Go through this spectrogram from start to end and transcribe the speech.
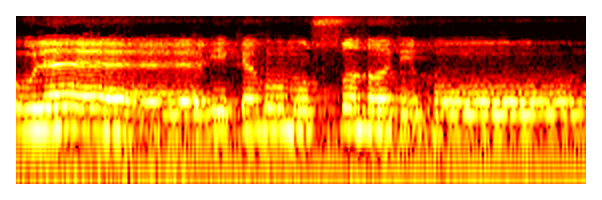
أولئك هم الصادقون.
